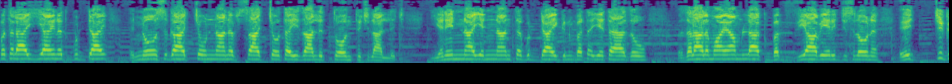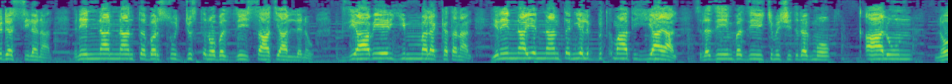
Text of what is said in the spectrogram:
በተለያየ ዐይነት ጉዳይ እነሆ ሥጋቸውና ነፍሳቸው ተይዛ ልትሆን ትችላለች። የእኔና የእናንተ ጉዳይ ግን የተያዘው በዘላለማዊ አምላክ በእግዚአብሔር እጅ ስለሆነ እጅግ ደስ ይለናል። እኔና እናንተ በእርሱ እጅ ውስጥ ነው በዚህ ሰዓት ያለ ነው እግዚአብሔር ይመለከተናል። የእኔና የእናንተን የልብ ጥማት እያያል ስለዚህም በዚህች ምሽት ደግሞ ቃሉን ኖ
